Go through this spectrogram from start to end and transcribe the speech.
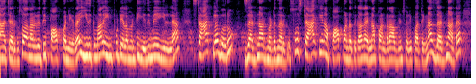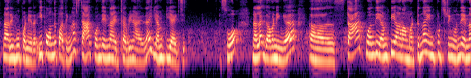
மேட்சாக இருக்குது ஸோ அதனால் எடுத்து பாப் பண்ணிடுறேன். இதுக்கு மேலே இன்புட் எலமெண்ட்டு எதுவுமே இல்லை. ஸ்டாக்கில் வெறும் ஜட் நாட் மட்டும்தான் இருக்குது ஸோ ஸ்டாக்கே நான் பாப் பண்ணுறதுக்காக என்ன பண்ணுறேன் அப்படின்னு சொல்லி பார்த்தீங்கன்னா ஜட் நாட்டை நான் ரிமூவ் பண்ணிடுறேன். இப்போ வந்து பார்த்தீங்கன்னா ஸ்டாக் வந்து என்ன ஆயிடுச்சு அப்படின்னு ஆயிடுறேன் எம்டி ஆயிடுச்சு. ஸோ நல்லா கவனிங்க. ஸ்டாக் வந்து எம்டி ஆனால் மட்டும்தான் இன்புட் ஸ்ட்ரிங் வந்து என்ன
